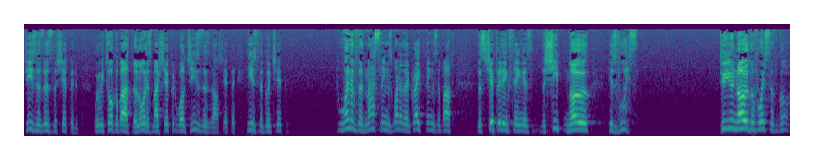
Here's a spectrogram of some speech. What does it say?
Jesus is the shepherd. When we talk about the Lord is my shepherd, well, Jesus is our shepherd. He is the good shepherd. And one of the nice things, one of the great things about this shepherding thing is the sheep know his voice. Do you know the voice of God?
